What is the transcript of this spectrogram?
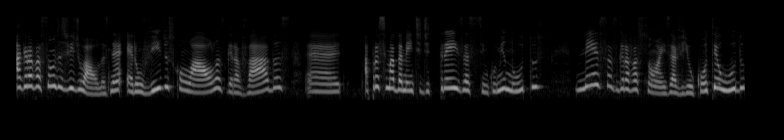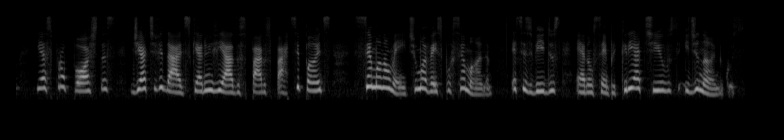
A gravação das videoaulas, né? Eram vídeos com aulas gravadas é, aproximadamente de 3 a 5 minutos. Nessas gravações havia o conteúdo e as propostas de atividades que eram enviadas para os participantes semanalmente, uma vez por semana. Esses vídeos eram sempre criativos e dinâmicos.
